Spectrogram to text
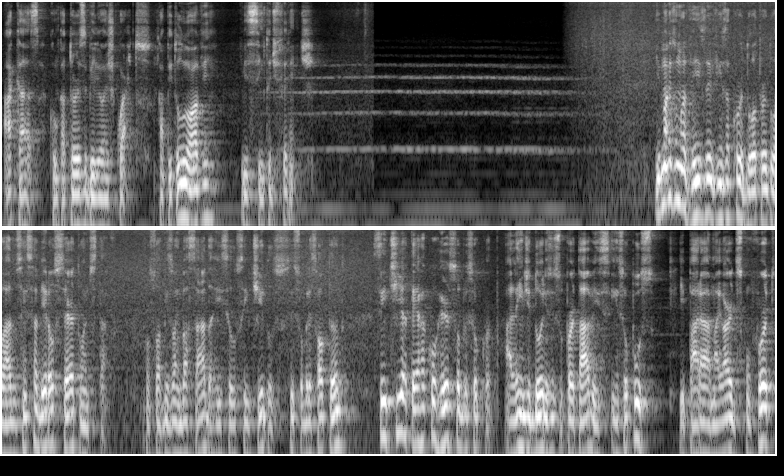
A casa com 14 bilhões de quartos. Capítulo 9. Me sinto diferente. E mais uma vez Levins acordou atordoado sem saber ao certo onde estava. Com sua visão embaçada e seus sentidos se sobressaltando, sentia a terra correr sobre o seu corpo, além de dores insuportáveis em seu pulso, e para maior desconforto,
